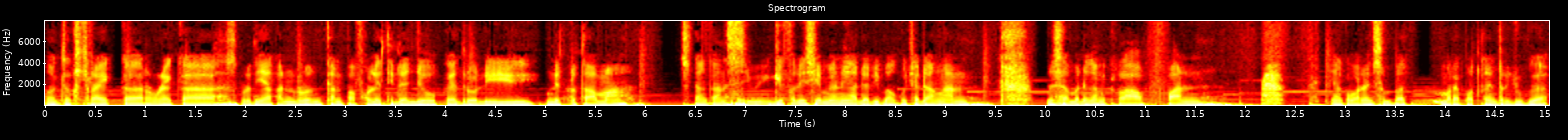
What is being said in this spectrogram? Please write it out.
Untuk striker mereka sepertinya akan menurunkan Pavoletti dan Joe Pedro di menit pertama. Sedangkan si Giovanni Simeone ada di bangku cadangan bersama dengan Klavan yang kemarin sempat merepotkan Inter juga.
